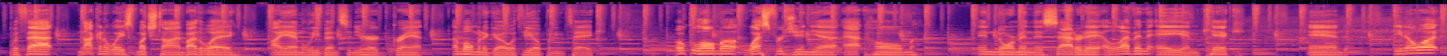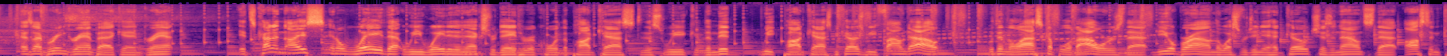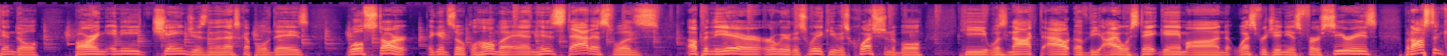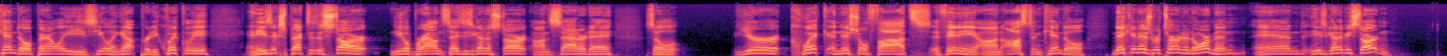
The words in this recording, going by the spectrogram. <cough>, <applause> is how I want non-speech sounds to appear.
with that, not going to waste much time. By the way, I am Lee Benson. You heard Grant a moment ago with the opening take. Oklahoma, West Virginia at home in Norman this Saturday, 11 a.m. kick. And you know what? As I bring Grant back in, Grant, it's kind of nice in a way that we waited an extra day to record the podcast this week, the mid-week podcast, because we found out within the last couple of hours that Neal Brown, the West Virginia head coach, has announced that Austin Kendall, barring any changes in the next couple of days, will start against Oklahoma. And his status was up in the air earlier this week. He was questionable. He was knocked out of the Iowa State game on West Virginia's first series. But Austin Kendall, apparently, he's healing up pretty quickly and he's expected to start. Neal Brown says he's going to start on Saturday. So, your quick initial thoughts, if any, on Austin Kendall making his return to Norman and he's going to be starting.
